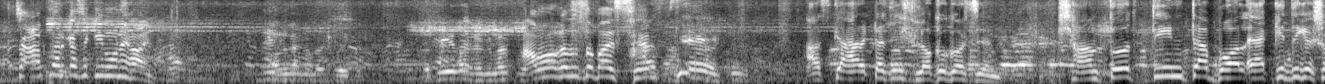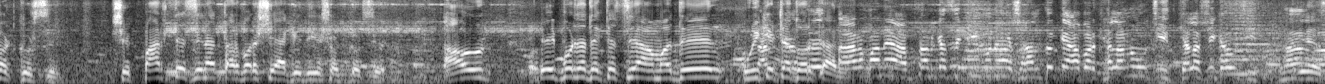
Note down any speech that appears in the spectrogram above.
আচ্ছা আপনার কাছে কি মনে হয়? আমার কাছে তো ভাই সেম আজকে আরেকটা জিনিস লক্ষ্য করছেন। শান্ত তিনটা বল একই দিকে শট করছে। সে পারতেছে না তারপরে সে একই দিকে শট করছে। আউট এই পর্যায়ে দেখতেছে আমাদের উইকেটটা দরকার। তার মানে আপনার কাছে কি মনে হয় শান্তকে আবার খেলানো উচিত খেলা শেখা উচিত? Yes.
